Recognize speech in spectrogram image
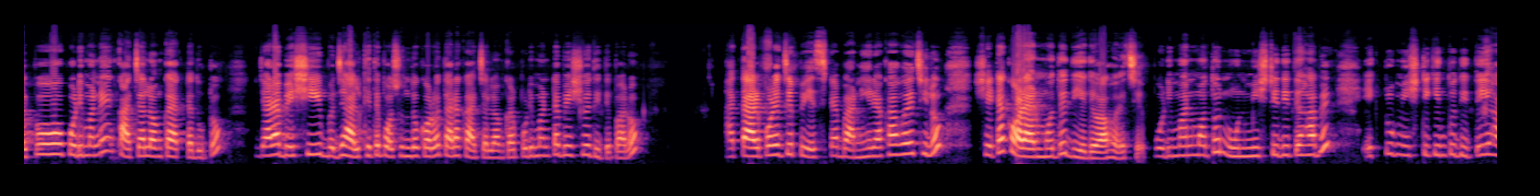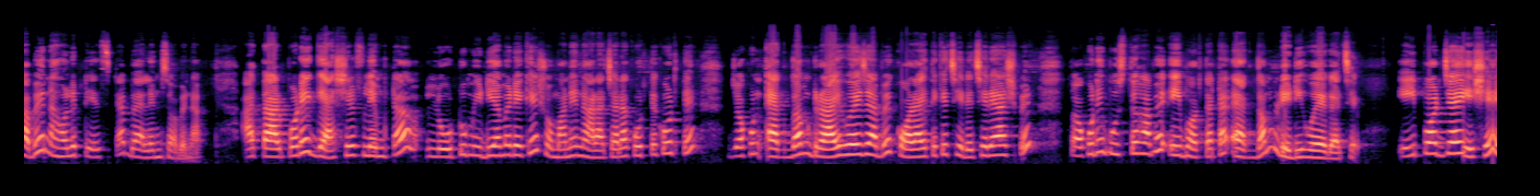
অল্প পরিমাণে কাঁচা লঙ্কা একটা দুটো। যারা বেশি ঝাল খেতে পছন্দ করো, তারা কাঁচা লঙ্কার পরিমাণটা বেশিও দিতে পারো। আর তারপরে যে পেস্টটা বানিয়ে রাখা হয়েছিল, সেটা কড়াইয়ের মধ্যে দিয়ে দেওয়া হয়েছে। পরিমাণ মতো নুন মিষ্টি দিতে হবে। একটু মিষ্টি কিন্তু দিতেই হবে, না হলে টেস্টটা ব্যালেন্স হবে না। আর তারপরে গ্যাসের ফ্লেমটা লো টু মিডিয়ামে রেখে সমানে নাড়াচাড়া করতে করতে যখন একদম ড্রাই হয়ে যাবে, কড়াই থেকে ছেড়ে ছেড়ে আসবে, তখনই বুঝতে হবে এই ভর্তাটা একদম রেডি হয়ে গেছে। এই পর্যায়ে এসে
